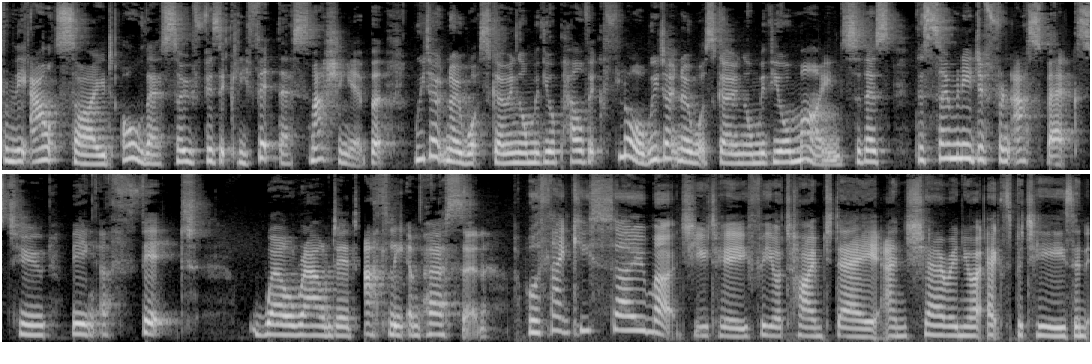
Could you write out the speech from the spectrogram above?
from the outside, oh, they're so physically fit, they're smashing it, but we don't know what's going on with your pelvic floor. We don't know what's going on with your mind. So there's there's so many different aspects to being a fit, well-rounded athlete and person. Well, thank you so much, you two, for your time today and sharing your expertise and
